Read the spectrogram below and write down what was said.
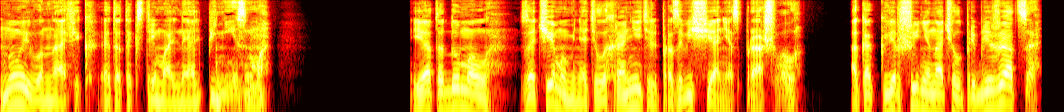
Ну его нафиг, этот экстремальный альпинизм. Я-то думал, зачем у меня телохранитель про завещание спрашивал а как к вершине начал приближаться,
